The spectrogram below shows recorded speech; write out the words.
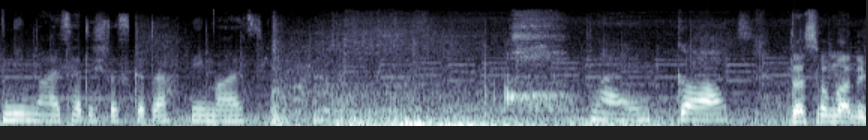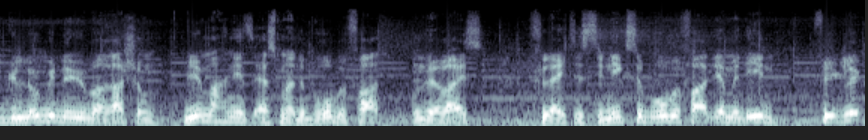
Niemals hätte ich das gedacht, niemals. Oh mein Gott. Das war mal eine gelungene Überraschung. Wir machen jetzt erstmal eine Probefahrt und wer weiß, vielleicht ist die nächste Probefahrt ja mit Ihnen. Viel Glück!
